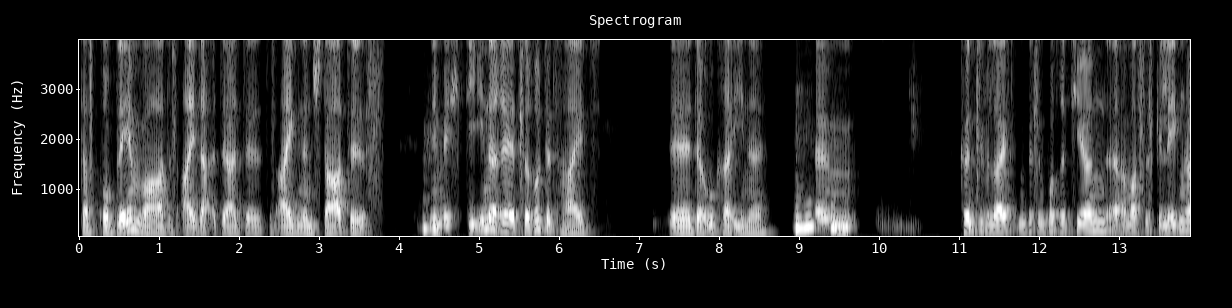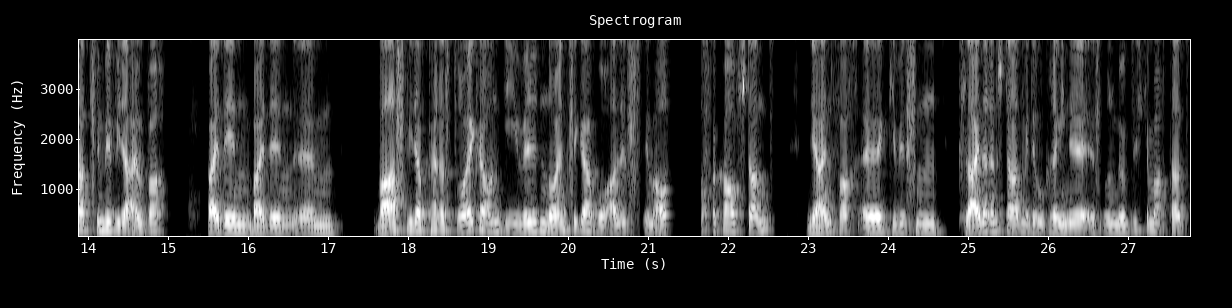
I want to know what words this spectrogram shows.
das Problem war des, der, der, des eigenen Staates, mhm. nämlich die innere Zerrüttetheit äh, der Ukraine. Mhm. Ähm, können Sie vielleicht ein bisschen porträtieren, äh, an was es gelegen hat? Sind wir wieder einfach bei den, bei den ähm, war es wieder Perestroika und die wilden 90er, wo alles im Ausverkauf stand, die einfach äh, gewissen kleineren Staaten wie der Ukraine es unmöglich gemacht hat,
